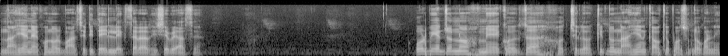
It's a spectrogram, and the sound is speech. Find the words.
নাহিয়ান এখন ওর ভার্সিটিতেই লেকচারার হিসেবে আছে। ওর বিয়ের জন্য মেয়ে খোঁজা হচ্ছিল, কিন্তু নাহিয়ান কাউকে পছন্দ করেনি।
